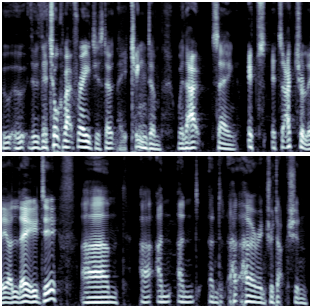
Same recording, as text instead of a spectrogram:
who, who, they talk about for ages don't they? Kingdom without saying it's it's actually a lady. Um, uh, and and and her introduction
